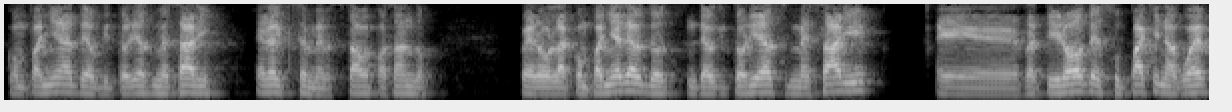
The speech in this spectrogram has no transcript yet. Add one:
compañía de auditorías Mesari, era el que se me estaba pasando, pero la compañía de, auditorías Mesari eh, retiró de su página web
